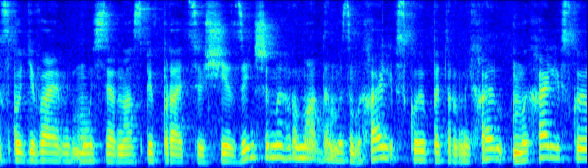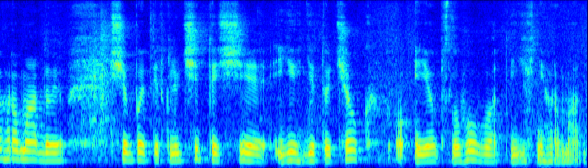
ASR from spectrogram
сподіваємося на співпрацю ще з іншими громадами, з Михайлівською, Петромихайлівською громадою, щоб підключити ще їх діточок і обслуговувати їхні громади.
